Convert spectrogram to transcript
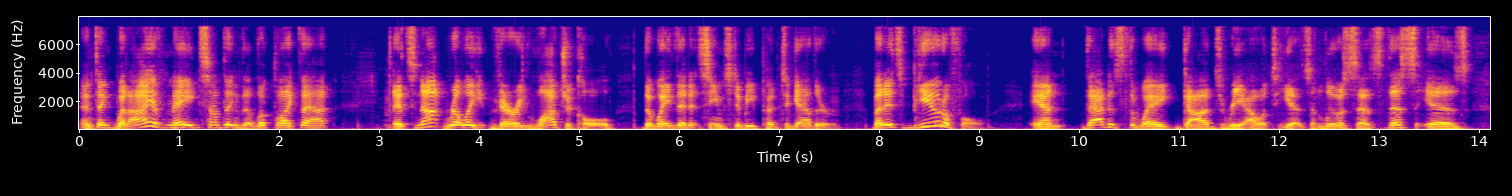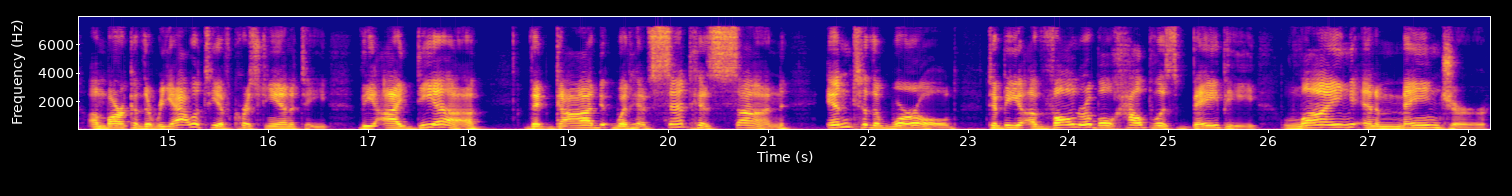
and think, would I have made something that looked like that? It's not really very logical the way that it seems to be put together, but it's beautiful. And that is the way God's reality is. And Lewis says this is a mark of the reality of Christianity. The idea that God would have sent his son into the world to be a vulnerable, helpless baby lying in a manger,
